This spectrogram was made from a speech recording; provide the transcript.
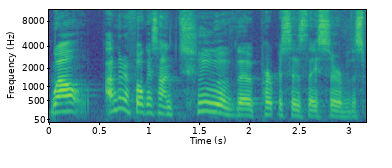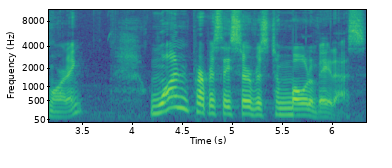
Well, I'm going to focus on two of the purposes they serve this morning. One purpose they serve is to motivate us.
